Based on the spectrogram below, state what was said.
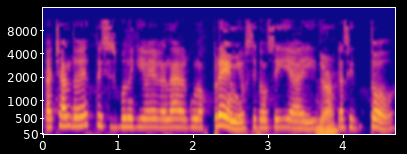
tachando esto y se supone que ibas a ganar algunos premios si conseguías y casi todos.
